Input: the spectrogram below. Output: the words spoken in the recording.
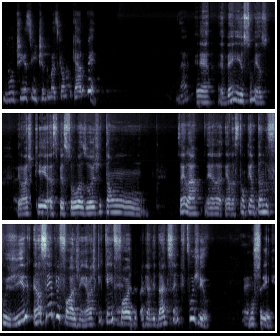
não tinha sentido, mas que eu não quero ver. Né? É, é bem isso mesmo. Eu acho que as pessoas hoje estão, sei lá, elas estão tentando fugir, elas sempre fogem. Eu acho que quem é. foge da realidade sempre fugiu. É. Não sei,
